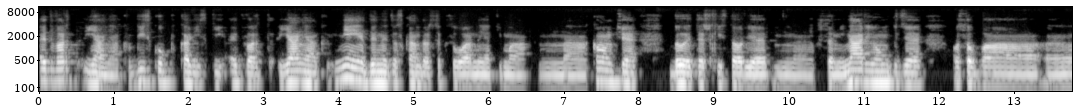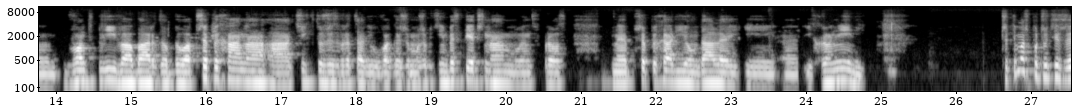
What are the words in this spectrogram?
Edward Janiak, biskup kaliski Edward Janiak, nie jedyny to skandal seksualny, jaki ma na koncie. Były też historie mm, w seminarium, gdzie osoba e, wątpliwa bardzo była przepychana, a ci, którzy zwracali uwagę, że może być niebezpieczna, mówiąc wprost, e, przepychali ją dalej i, e, i chronili. Czy ty masz poczucie, że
